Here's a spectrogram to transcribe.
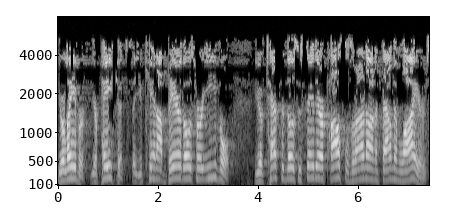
your labor, your patience, that you cannot bear those who are evil. You have tested those who say they're apostles and are not, and found them liars.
